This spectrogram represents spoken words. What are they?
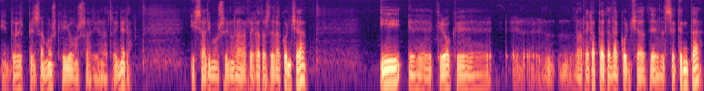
y entonces pensamos que íbamos a salir en la trainera. Y salimos en las regatas de la Concha y creo que la regata de la Concha del 70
